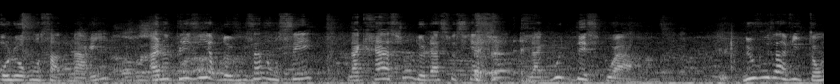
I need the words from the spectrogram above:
Oloron-Sainte-Marie, a le plaisir de vous annoncer la création de l'association La Goutte d'Espoir. Nous vous invitons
